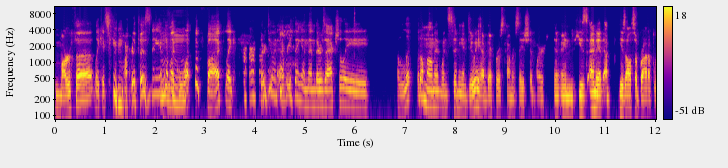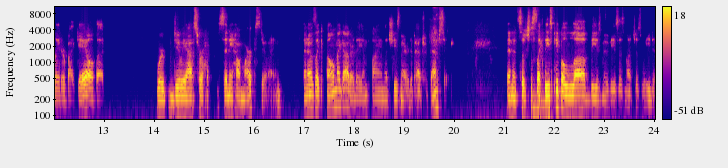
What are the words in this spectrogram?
Martha, like I see Martha's name, and I'm like, what the fuck? Like they're doing everything, and then there's actually a little moment when Sidney and Dewey have their first conversation where I mean he's up he's also brought up later by Gale, but where Dewey asks her Sidney how Mark's doing. And I was like, oh my god, are they implying that she's married to Patrick Dempsey? And it's just, like Mhm. these people love these movies as much as we do.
